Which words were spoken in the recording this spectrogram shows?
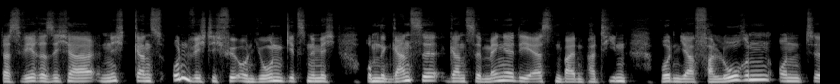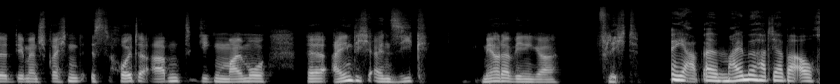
Das wäre sicher nicht ganz unwichtig. Für Union geht's nämlich um eine ganze, ganze Menge. Die ersten beiden Partien wurden ja verloren und äh, dementsprechend ist heute Abend gegen Malmo äh, eigentlich ein Sieg mehr oder weniger Pflicht. Ja, äh, Malmö hat ja aber auch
